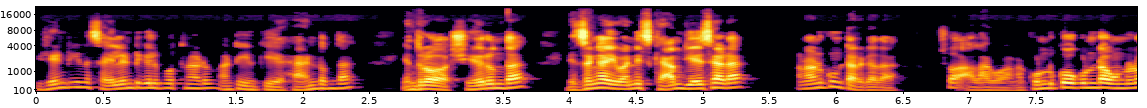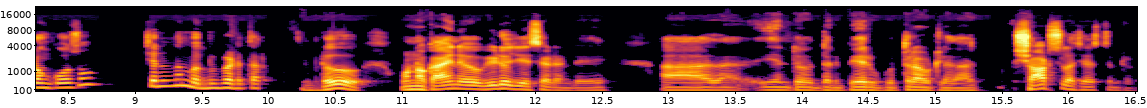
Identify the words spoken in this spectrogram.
ఇదేంటి ఈయన సైలెంట్గా వెళ్ళిపోతున్నాడు? అంటే ఈయనకి హ్యాండ్ ఉందా? ఇందులో షేర్ ఉందా? నిజంగా ఇవన్నీ స్కామ్ చేశాడా? అని అనుకుంటారు కదా. సో అలా అనకుండుకోకుండా ఉండడం కోసం చిన్న మబ్బి పెడతారు. ఇప్పుడు మొన్న ఒక ఆయన వీడియో చేశాడండి. ఏంటో దాని పేరు గుర్తు రావట్లేదు? షార్ట్స్లో చేస్తుంటాడు.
